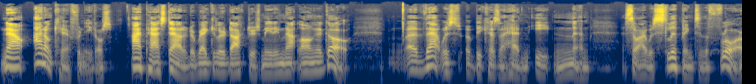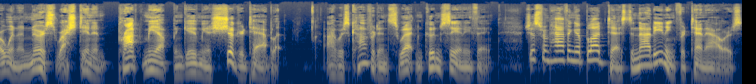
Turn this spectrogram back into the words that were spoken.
Now, I don't care for needles. I passed out at a regular doctor's meeting not long ago. Uh, that was because I hadn't eaten, and so I was slipping to the floor when a nurse rushed in and propped me up and gave me a sugar tablet. I was covered in sweat and couldn't see anything, just from having a blood test and not eating for ten hours.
